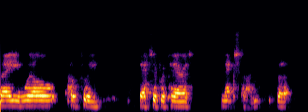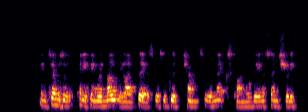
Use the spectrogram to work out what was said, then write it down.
they will hopefully better prepared next time. But in terms of anything remotely like this, there's a good chance that the next time will be in a century,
